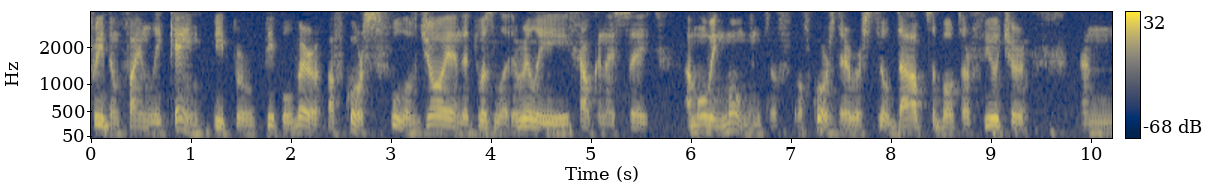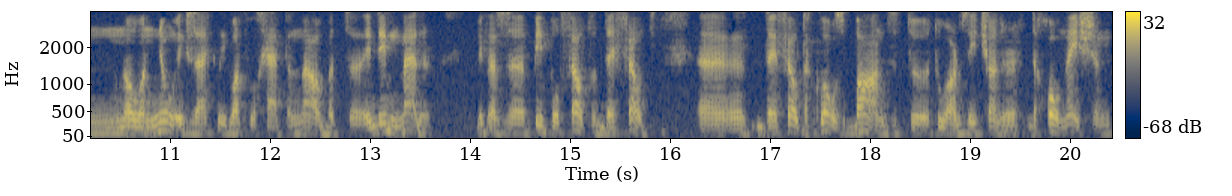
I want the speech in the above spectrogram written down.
freedom finally came, people people were, of course, full of joy, and it was really, how can I say, a moving moment. Of, of course, there were still doubts about our future, and no one knew exactly what will happen now, but uh, it didn't matter because uh, people felt what they felt. Uh, they felt a close bond to, towards each other, the whole nation.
